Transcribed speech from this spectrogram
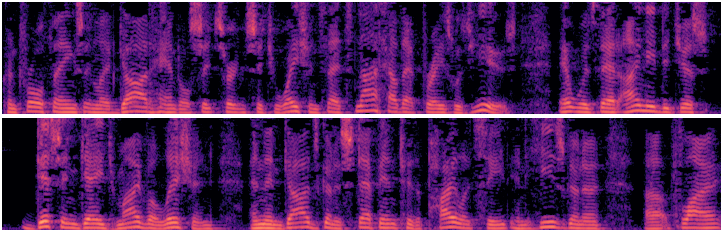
control things and let God handle certain situations. That's not how that phrase was used. It was that I need to just disengage my volition and then God's going to step into the pilot seat and He's going to uh, fly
